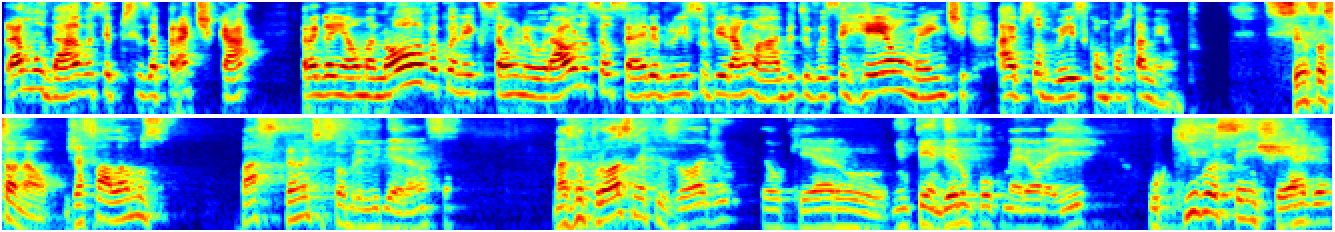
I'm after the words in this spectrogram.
Para mudar, você precisa praticar para ganhar uma nova conexão neural no seu cérebro e isso virar um hábito e você realmente absorver esse comportamento. Sensacional. Já falamos bastante sobre liderança, mas no próximo episódio eu quero entender um pouco melhor aí o que você enxerga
